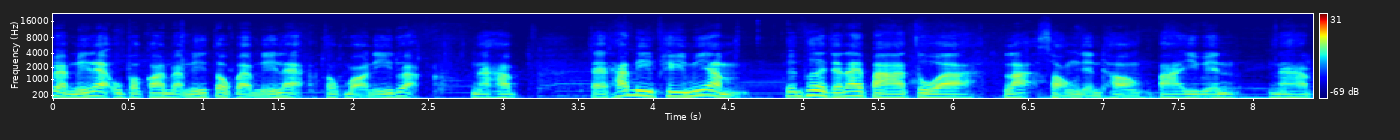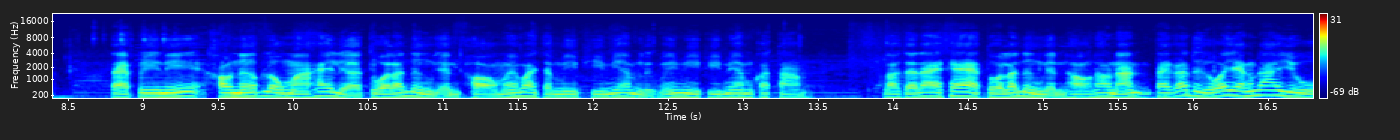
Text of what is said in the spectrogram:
แบบนี้แหละอุปกรณ์แบบนี้ตกแบบนี้แหละตกบ่อนี้ด้วยนะครับ แต่ถ้ามีพรีเมียม เพื่อนๆจะได้ปลาตัวละ 2 เหรียญทองปลาอีเวนต์นะครับ แต่ปีนี้เขาเนิร์ฟลงมาให้เหลือตัวละ 1 เหรียญทองไม่ว่าจะมีพรีเมียมหรือไม่มีพรีเมียมก็ตาม เราจะได้แค่ตัวละ 1 เหรียญทองเท่านั้น แต่ก็ถือว่ายังได้อยู่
